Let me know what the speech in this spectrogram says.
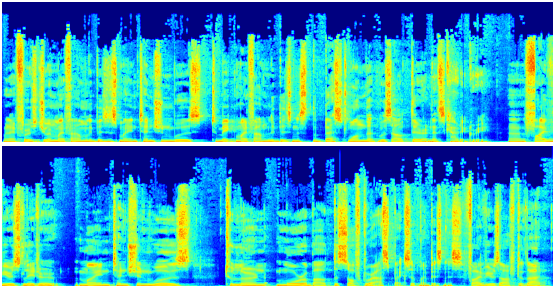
When I first joined my family business, my intention was to make my family business the best one that was out there in its category. Uh, five years later, my intention was to learn more about the software aspects of my business. Five years after that,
